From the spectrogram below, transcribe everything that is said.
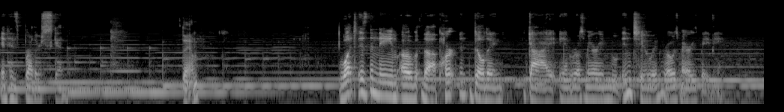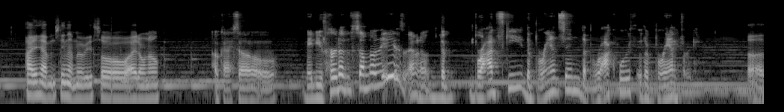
in his brother's skin. Damn. What is the name of the apartment building Guy and Rosemary move into in Rosemary's Baby? I haven't seen that movie, so I don't know. Okay, so maybe you've heard of some of these. I don't know. The Brodsky, the Branson, the Brockworth, or the Bramford. Uh,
